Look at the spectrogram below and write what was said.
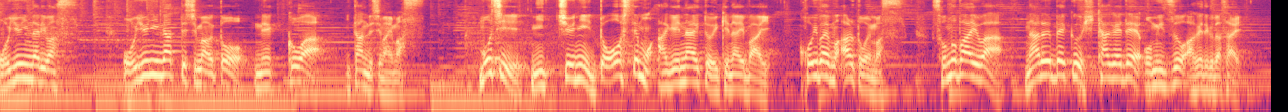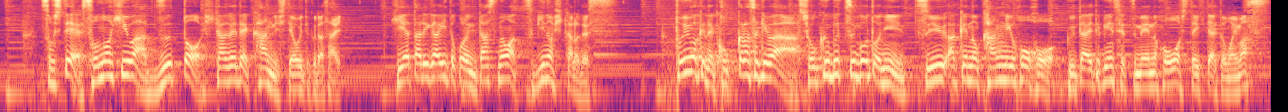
お湯になります。お湯になってしまうと根っこは傷んでしまいます。もし日中にどうしてもあげないといけない場合こういう場合もあると思います。その場合はなるべく日陰でお水をあげてください。そしてその日はずっと日陰で管理しておいてください。日当たりがいいところに出すのは次の日からです。というわけでここから先は植物ごとに梅雨明けの管理方法具体的に説明の方をしていきたいと思います。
